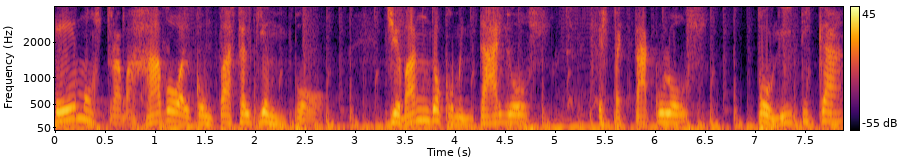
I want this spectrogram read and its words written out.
hemos trabajado al compás del tiempo, llevando comentarios, espectáculos, política,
